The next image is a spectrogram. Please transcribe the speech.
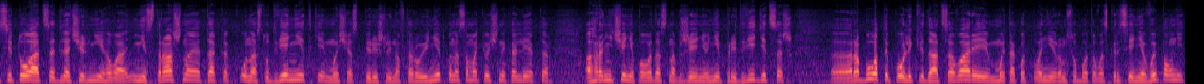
Ситуация для Чернигова не страшная, так как у нас тут две нитки. Мы сейчас перешли на вторую нитку на самотечный коллектор. Ограничения по водоснабжению не предвидится. ж. Э, Работы по ликвидации аварии мы так вот планируем субботу-воскресенье выполнить.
